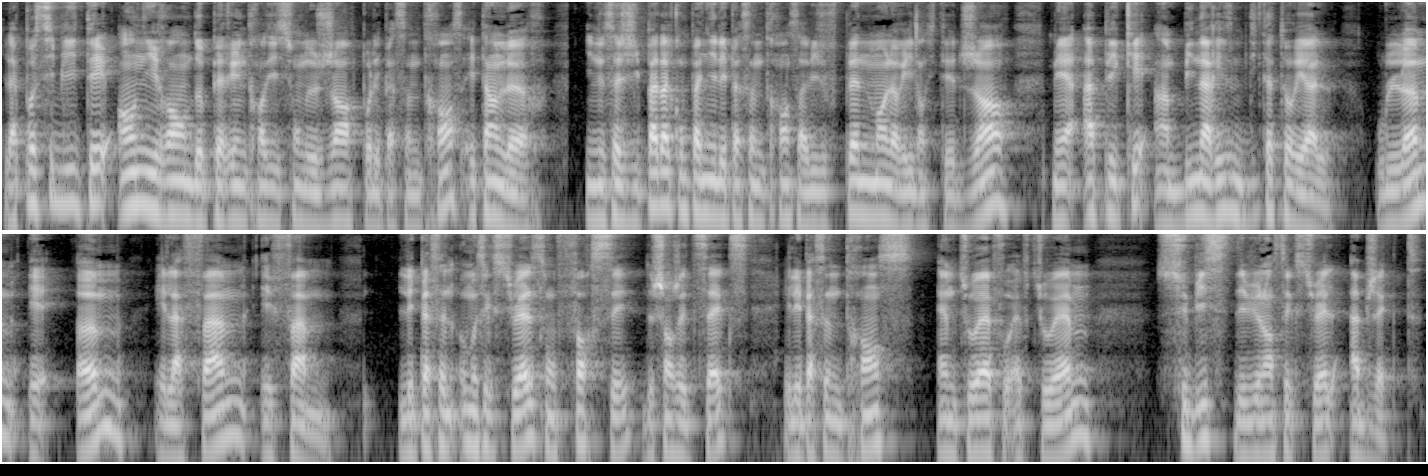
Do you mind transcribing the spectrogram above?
La possibilité en Iran d'opérer une transition de genre pour les personnes trans est un leurre. Il ne s'agit pas d'accompagner les personnes trans à vivre pleinement leur identité de genre, mais à appliquer un binarisme dictatorial, où l'homme est homme et la femme est femme. Les personnes homosexuelles sont forcées de changer de sexe et les personnes trans, M2F ou F2M, subissent des violences sexuelles abjectes.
